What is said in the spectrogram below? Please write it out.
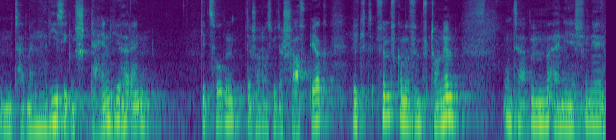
und haben einen riesigen Stein hier hereingezogen. Der schaut aus wie der Schafberg, wiegt 5,5 Tonnen und haben eine schöne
